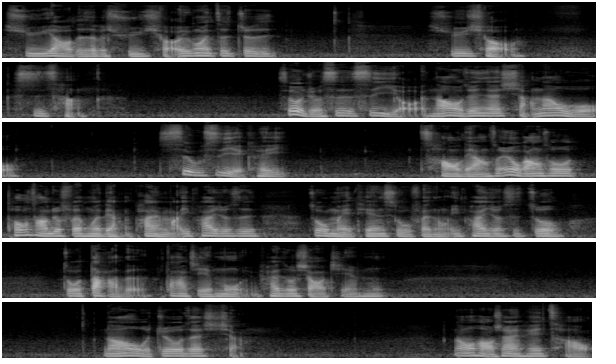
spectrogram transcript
需要的这个需求，因为这就是需求市场，所以我觉得是是有。然后我最近在想，那我是不是也可以炒两种？因为我刚刚说，通常就分为两派嘛，一派就是做每天十五分钟，一派就是做做大的大节目，一派做小节目。然后我就在想，那我好像也可以炒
